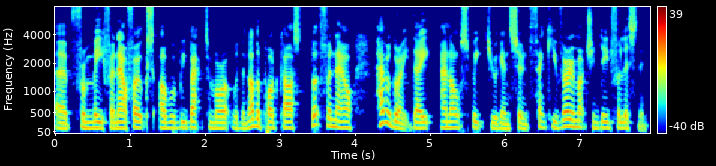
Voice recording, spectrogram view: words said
uh, from me for now, folks. I will be back tomorrow with another podcast. But for now, have a great day, and I'll speak to you again soon. Thank you very much indeed for listening.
